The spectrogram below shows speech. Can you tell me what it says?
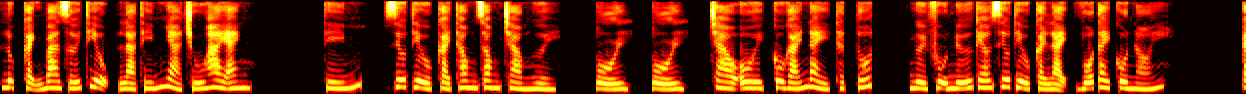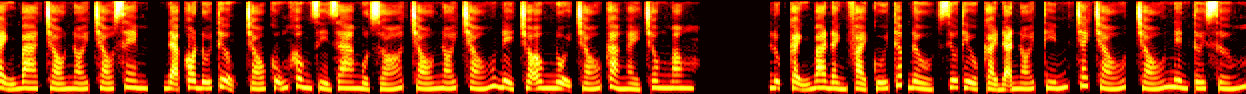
lục cảnh ba giới thiệu là thím nhà chú hai anh. Thím, diêu tiểu cải thong rong chào người. Ôi, ôi, chào ôi, cô gái này thật tốt. Người phụ nữ kéo diêu tiểu cải lại, vỗ tay cô nói. Cảnh ba cháu nói cháu xem, đã có đối tượng cháu cũng không gì ra một gió, cháu nói cháu để cho ông nội cháu cả ngày trông mong. Lục cảnh ba đành phải cúi thấp đầu, siêu tiểu cải đã nói tím, trách cháu, cháu nên tới sớm.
